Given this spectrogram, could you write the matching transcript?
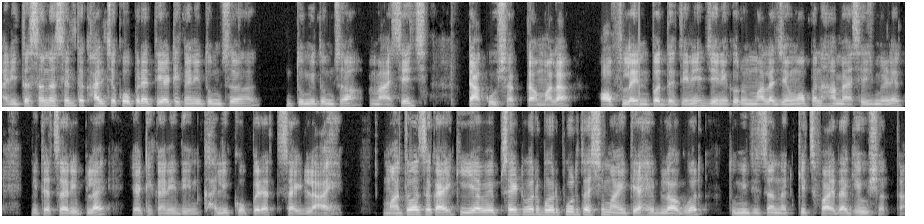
आणि तसं नसेल तर खालच्या कोपऱ्यात या ठिकाणी तुमचं तुम्ही तुमचा मॅसेज टाकू शकता मला ऑफलाईन पद्धतीने जेणेकरून मला जेव्हा पण हा मॅसेज मिळेल मी त्याचा रिप्लाय या ठिकाणी देईन. खाली कोपऱ्यात साईडला आहे. महत्वाचं काय की या वेबसाईटवर भरपूर तशी माहिती आहे ब्लॉगवर तुम्ही तिचा नक्कीच फायदा घेऊ शकता.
